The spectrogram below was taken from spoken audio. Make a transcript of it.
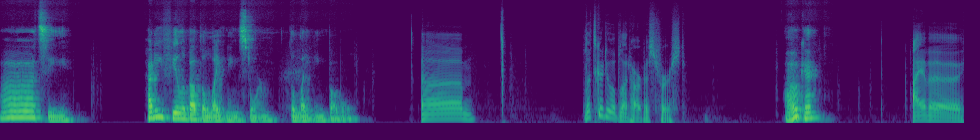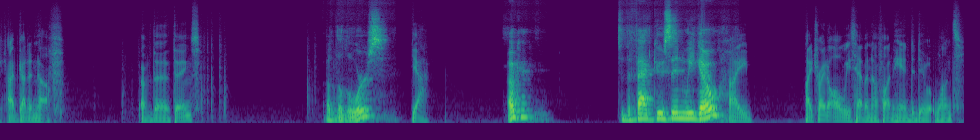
Uh, let's see. How do you feel about the lightning storm, the lightning bubble? Um, let's go do a blood harvest first. Okay. I have a. I've got enough of the things. Of the lures? Yeah, Okay. To the fat goose inn we go. I. I try to always have enough on hand to do it once.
